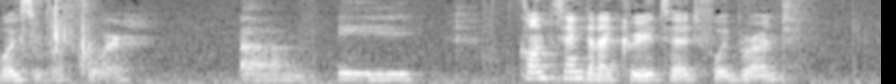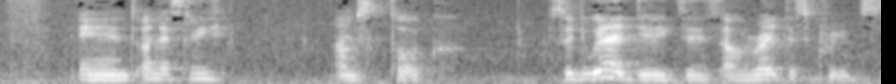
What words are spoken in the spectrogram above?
Voiceover for um, a content that I created for a brand, and honestly, I'm stuck. So the way I do it is I'll write the scripts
